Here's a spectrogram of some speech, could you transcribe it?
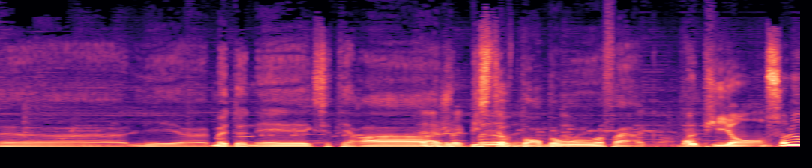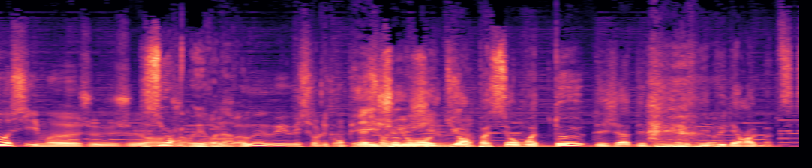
euh, les Medonnet, etc. Avec Beast of. Bourbon. Ah ouais, enfin, bon. Et puis en solo aussi, moi, je. je Bien sûr. en- Oui, voilà. ah oui, oui, oui, sur les compilations du j'ai dû en passer au moins deux déjà depuis le début des Roll Mops.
